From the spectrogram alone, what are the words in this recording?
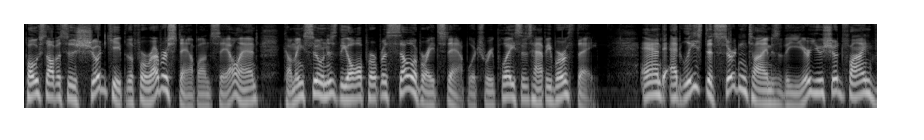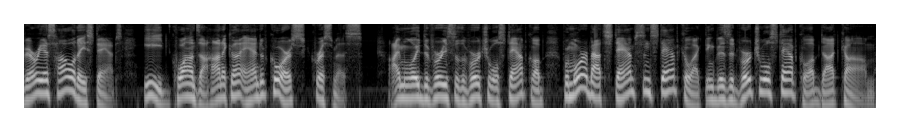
Post offices should keep the Forever stamp on sale, and coming soon is the all purpose Celebrate stamp, which replaces Happy Birthday. And at least at certain times of the year, you should find various holiday stamps Eid, Kwanzaa, Hanukkah, and of course, Christmas. I'm Lloyd DeVries of the Virtual Stamp Club. For more about stamps and stamp collecting, visit virtualstampclub.com.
